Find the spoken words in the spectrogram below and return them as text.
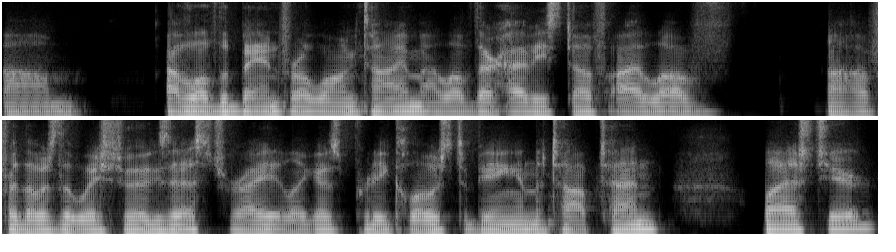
Um, I've loved the band for a long time. I love their heavy stuff. I love uh, For Those That Wish to Exist, right? Like it was pretty close to being in the top 10 last year.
